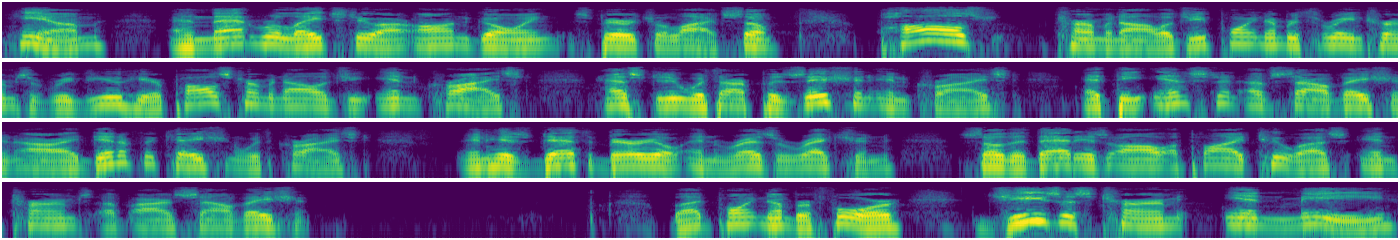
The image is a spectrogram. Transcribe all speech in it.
Him, and that relates to our ongoing spiritual life. So Paul's terminology, point number three in terms of review here, Paul's terminology in Christ has to do with our position in Christ at the instant of salvation, our identification with Christ in His death, burial, and resurrection, so that that is all applied to us in terms of our salvation. But point number four, Jesus' term in me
